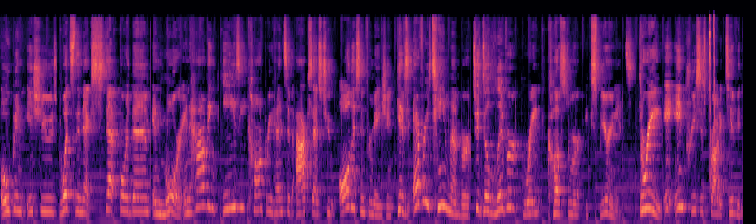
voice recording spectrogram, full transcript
open issues, what's the next step for them, and more. And having easy, comprehensive access to all this information gives every team member to deliver great customer experience. Three, it increases productivity.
